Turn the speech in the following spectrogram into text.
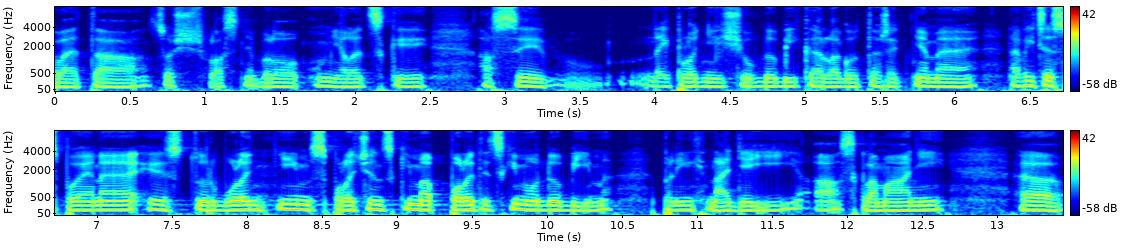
léta, což vlastně bylo umělecky asi nejplodnější období Karla Gota, řekněme, navíc je spojené i s turbulentním společenským a politickým obdobím plných nadějí a zklamání. Eh,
